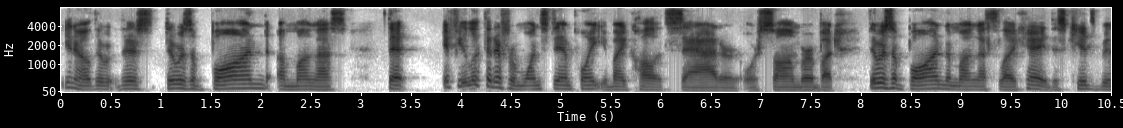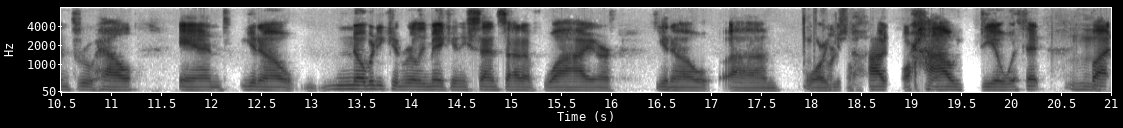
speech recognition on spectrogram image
you know there, there's there was a bond among us that if you looked at it from one standpoint you might call it sad or, or somber but there was a bond among us like hey this kid's been through hell and you know nobody can really make any sense out of why or you know um, or you know, how or how you deal with it Mhm. but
